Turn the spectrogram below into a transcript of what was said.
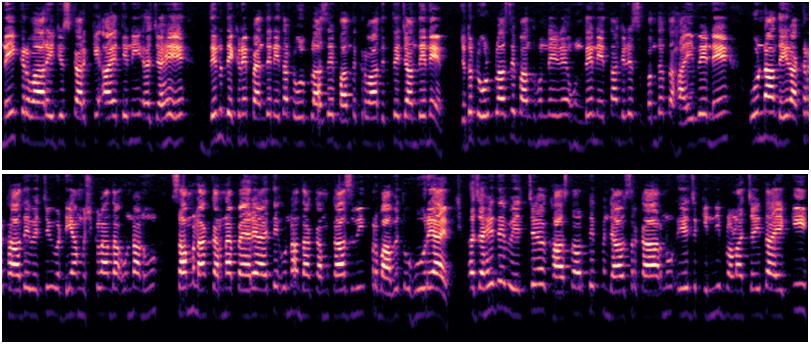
ਨਹੀਂ ਕਰਵਾ ਰਹੀ, ਜਿਸ ਕਰਕੇ ਆਏ ਦਿਨ ਹੀ ਅਜਿਹੇ ਦਿਨ ਦੇਖਣੇ ਪੈਂਦੇ ਨੇ, ਤਾਂ ਟੋਲ ਪਲਾਜ਼ੇ ਬੰਦ ਕਰਵਾ ਦਿੱਤੇ ਜਾਂਦੇ ਨੇ। ਜਦੋਂ ਟੋਲ ਪਲਾਜ਼ੇ ਬੰਦ ਹੁੰਦੇ ਨੇ ਹੁੰਦੇ ਨੇ ਤਾਂ ਜਿਹੜੇ ਸੰਬੰਧਿਤ ਹਾਈਵੇ ਨੇ ਉਹਨਾਂ ਦੇ ਰੱਖ ਰਖਾਅ ਦੇ ਵਿੱਚ ਵੀ ਵੱਡੀਆਂ ਮੁਸ਼ਕਲਾਂ ਦਾ ਉਹਨਾਂ ਨੂੰ ਸਾਹਮਣਾ ਕਰਨਾ ਪੈ ਰਿਹਾ ਹੈ ਤੇ ਉਹਨਾਂ ਦਾ ਕੰਮਕਾਜ ਵੀ ਪ੍ਰਭਾਵਿਤ ਹੋ ਰਿਹਾ ਹੈ। ਅਜਿਹੇ ਦੇ ਵਿੱਚ ਖਾਸ ਤੌਰ ਤੇ ਪੰਜਾਬ ਸਰਕਾਰ ਨੂੰ ਇਹ ਯਕੀਨੀ ਬਣਾਉਣਾ ਚਾਹੀਦਾ ਹੈ ਕਿ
